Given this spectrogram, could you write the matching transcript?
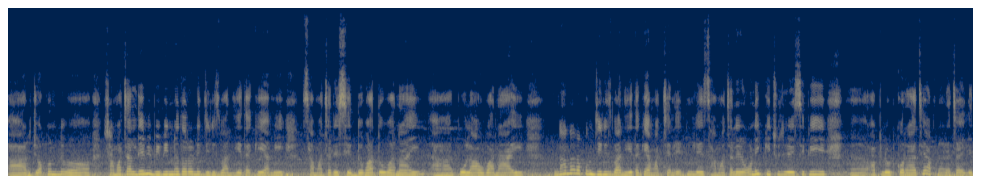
আর যখন আহ, সামা চাল দিয়ে আমি বিভিন্ন ধরনের জিনিস বানিয়ে থাকি আমি সামা চালের সেদ্ধ ভাতও বানাই আর পোলাও বানাই নানা রকম জিনিস বানিয়ে থাকি আমার চ্যানেলে। সামা চালের অনেক কিছু রেসিপি আপলোড করা আছে আপনারা চাইলে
